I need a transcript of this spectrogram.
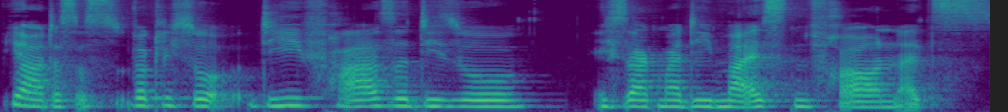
ja, das ist wirklich so die Phase, die so, ich sag mal, die meisten Frauen als,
